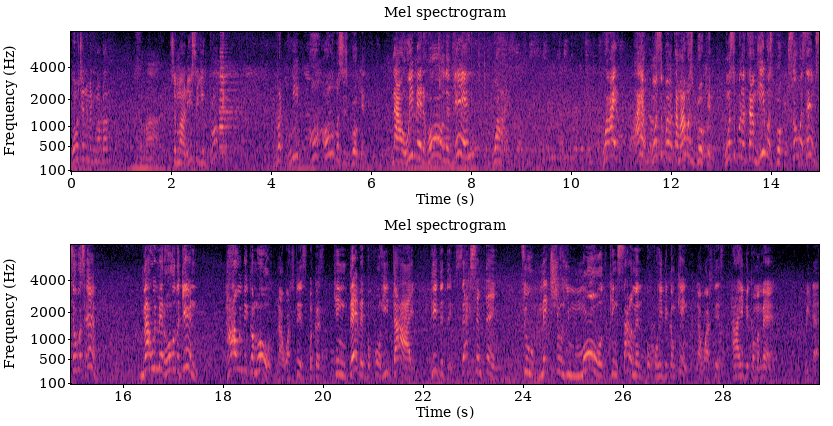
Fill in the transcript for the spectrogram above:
what was your name again, my brother? Saman. Samana, you said you're broken. But we, all, all of us is broken. Now we made whole again. Why? Why? I once upon a time I was broken. Once upon a time he was broken. So was him. So was him. Now we made whole again. How we become whole? Now watch this. Because King David, before he died, he did the exact same thing to make sure he molded King Solomon before he become king. Now watch this. How he become a man. Read that.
